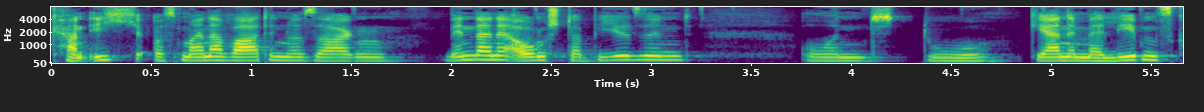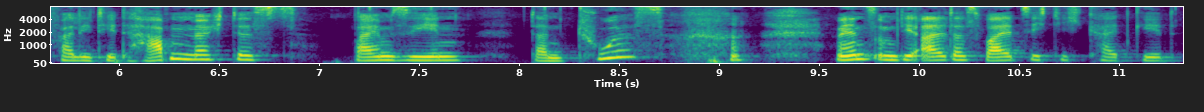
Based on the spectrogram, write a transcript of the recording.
kann ich aus meiner Warte nur sagen, wenn deine Augen stabil sind und du gerne mehr Lebensqualität haben möchtest beim Sehen, dann tu es. wenn es um die Altersweitsichtigkeit geht,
